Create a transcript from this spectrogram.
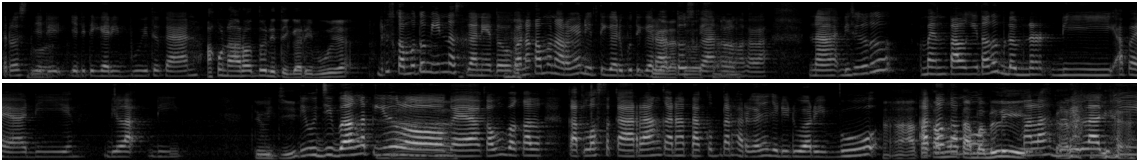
Terus jadi jadi 3.000 itu kan. aku naruh tuh di 3000 ya Terus kamu tuh minus kan itu, karena kamu naruhnya di 3.300 kan kalau nggak salah. Nah di situ tuh mental kita tuh benar-benar di apa ya di di di diuji? Diuji banget gitu loh. Kayak kamu bakal cut loss sekarang karena takut ntar harganya jadi 2000 Nah, atau kamu tambah beli malah sekarang. beli lagi.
